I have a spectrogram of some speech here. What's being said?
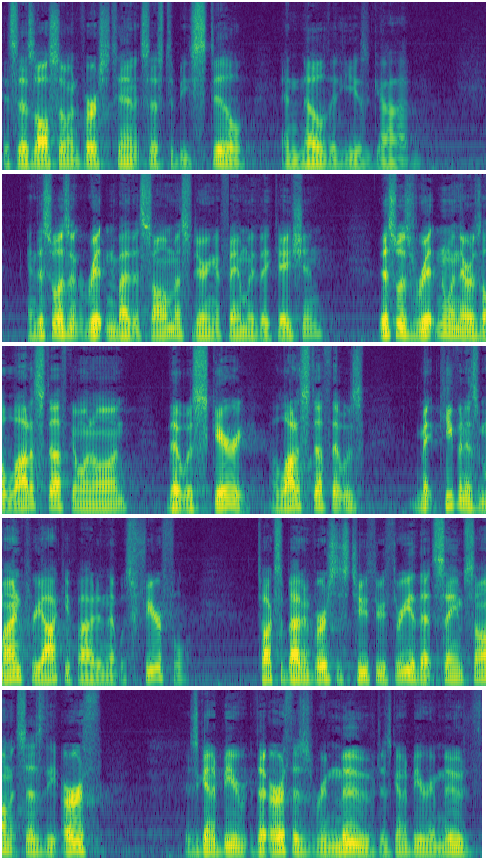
It says also in verse 10, it says to be still and know that He is God. And this wasn't written by the psalmist during a family vacation. This was written when there was a lot of stuff going on that was scary, a lot of stuff that was keeping his mind preoccupied and that was fearful It talks about in verses 2 through 3 of that same psalm, it says the earth is going to be, the earth is removed, is going to be removed.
